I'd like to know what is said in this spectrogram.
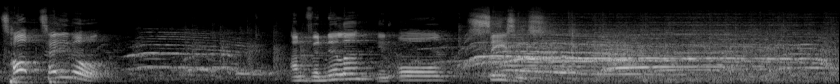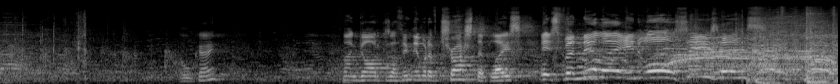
Top Table. And Vanilla in all seasons. Okay. Thank God, because I think they would have trashed the place. It's Vanilla in all seasons.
